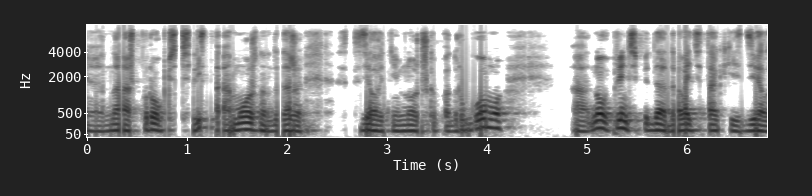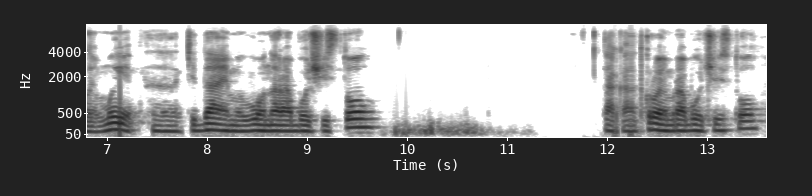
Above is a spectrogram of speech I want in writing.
э, наш прокси-лист, а можно даже сделать немножко по-другому. А, ну, в принципе, да, давайте так и сделаем. Мы э, кидаем его на рабочий стол. Так, откроем рабочий стол.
